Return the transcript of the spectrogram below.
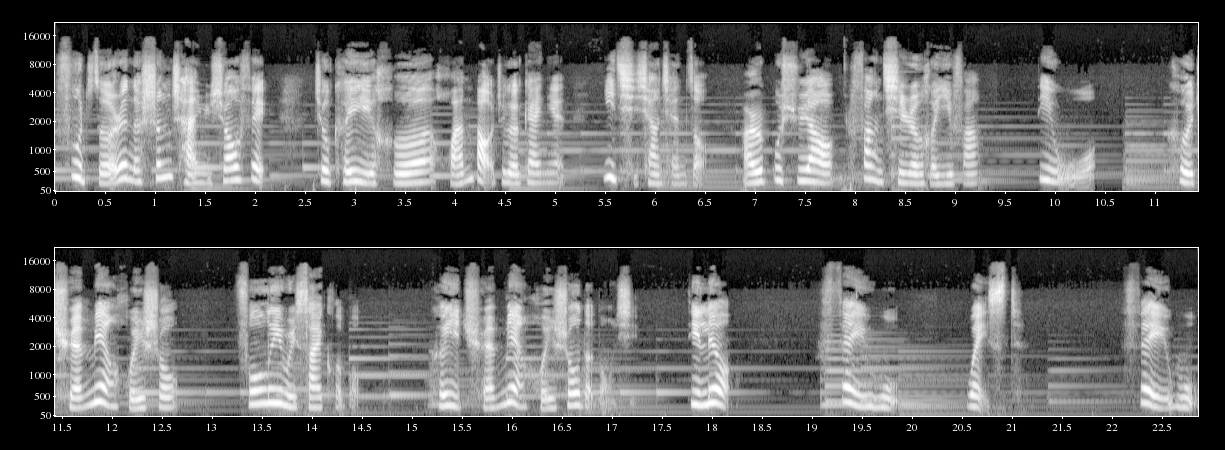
负责任的生产与消费就可以和环保这个概念一起向前走，而不需要放弃任何一方。第五，可全面回收，fully recyclable，可以全面回收的东西。第六，废物，waste，废物。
